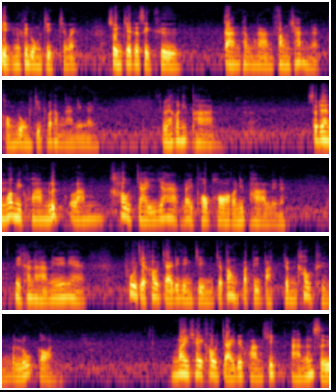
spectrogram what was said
จิตมันคือดวงจิตใช่ไหมส่วนเจตสิกคือการทำงานฟังก์ชันนะของดวงจิตว่าทำงานยังไง แล้วก็นิพพาน แสดงว่ามีความลึกล้ำเข้าใจยากได้พอๆกับนิพพานเลยนะ นี่ขนาดนี้เนี่ยผู้จะเข้าใจได้จริง ๆ จะต้องปฏิบัติจนเข้าถึงบรรลุก่อน ไม่ใช่เข้าใจด้วยความคิดอ่านหนังสือ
